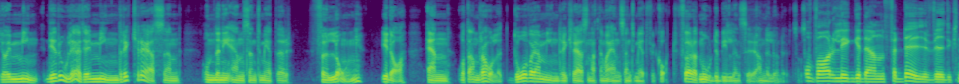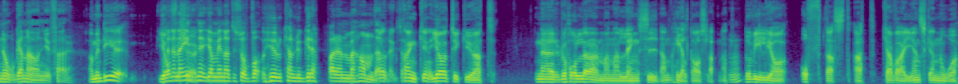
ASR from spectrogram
jag är min... Det roliga är att jag är mindre kräsen om den är en centimeter för lång idag än åt andra hållet. Då var jag mindre kräsen att den var en centimeter för kort. För att modebilden ser annorlunda ut. Och var ligger den för dig vid knogarna ungefär? Ja men det... Jag, Eller försöker- nej, jag menar inte så. Vad- Hur kan du greppa den med handen? Ja, Liksom? tanken, jag tycker ju att när du håller armarna längs sidan helt avslappnat, Mm. då vill jag oftast att kavajen ska nå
